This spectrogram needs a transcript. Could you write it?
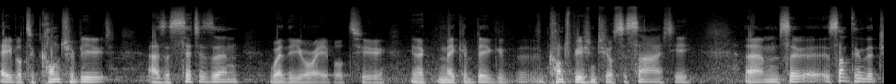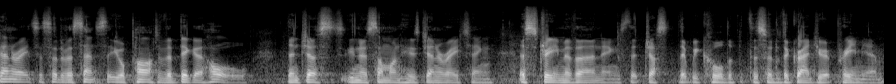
able to contribute as a citizen, whether you're able to you know make a big contribution to your society. Um, so it's something that generates a sort of a sense that you're part of a bigger whole than just you know someone who's generating a stream of earnings that just that we call the, the sort of the graduate premium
